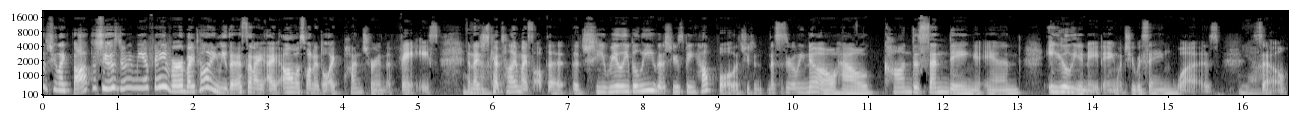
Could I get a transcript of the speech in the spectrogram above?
that she like thought that she was doing me a favor by telling me this, and I, I almost wanted to like punch her in the face. And yeah. I just kept telling myself that that she really believed that she was being helpful, that she didn't necessarily know how condescending and alienating what she was saying was. Yeah. So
